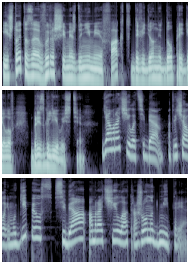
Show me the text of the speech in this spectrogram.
И что это за выросший между ними факт, доведенный до пределов брезгливости? «Я омрачила тебя», — отвечала ему Гиппиус, «себя омрачила, отраженно Дмитрия.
